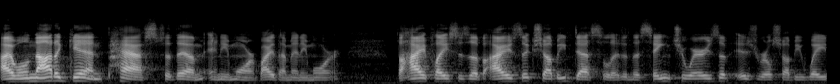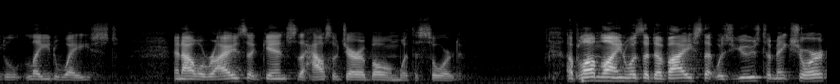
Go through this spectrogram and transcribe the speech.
I will not again pass to them anymore, by them anymore. The high places of Isaac shall be desolate, and the sanctuaries of Israel shall be laid waste. And I will rise against the house of Jeroboam with the sword. A plumb line was a device that was used to make sure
